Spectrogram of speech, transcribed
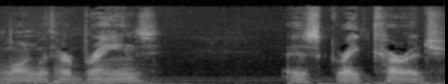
along with her brains is great courage,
